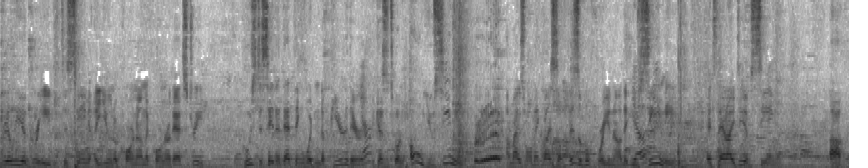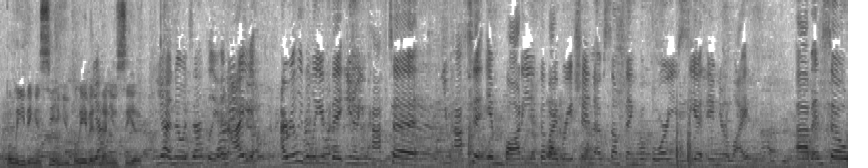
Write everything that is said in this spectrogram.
really agreed to seeing a unicorn on the corner of that street, who's to say that that thing wouldn't appear there? Yeah. Because it's going, oh, you see me. I might as well make myself visible for you now that you Yep. see me. It's that idea of seeing, uh, believing is seeing. You believe it and then you see it. Yeah, no, exactly. And I I really believe that you know you have to you have to embody the vibration of something before you see it in your life. Um, and so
